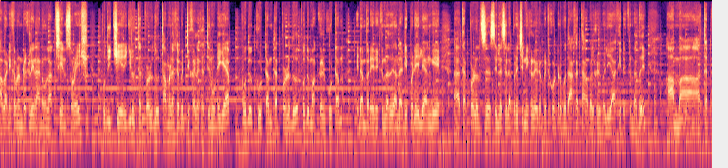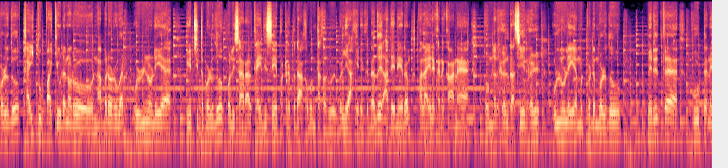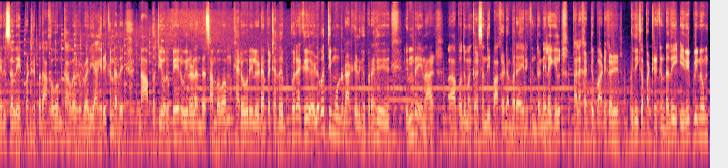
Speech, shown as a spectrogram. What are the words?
வணக்கம் நண்பர்களே நான் உங்கள் அக்ஷயன் சுரேஷ். புதுச்சேரியில் தற்பொழுது தமிழக வெற்றி கழகத்தினுடைய பொதுக்கூட்டம் தற்பொழுது பொதுமக்கள் கூட்டம் இடம்பெற இருக்கின்றது. அந்த அடிப்படையில் அங்கே தற்பொழுது சில சில பிரச்சனைகள் இடம்பெற்றுக் கொண்டிருப்பதாக தகவல்கள் வெளியாக இருக்கின்றது. ஆமாம் தற்பொழுது கை துப்பாக்கியுடன் ஒரு நபர் ஒருவர் உள்நுழைய முயற்சித்த பொழுது போலீசாரால் கைது செய்யப்பட்டிருப்பதாகவும் தகவல் வெளியாக இருக்கின்றது. அதே நேரம் பல்லாயிரக்கணக்கான தொண்டர்கள் ரசிகர்கள் உள்நுழைய முற்படும் பொழுது பெருத்த கூட்ட நெரிசல் ஏற்பட்டிருப்பதாகவும் தகவல்கள் வெளியாக இருக்கின்றது. நாற்பத்தி ஒரு பேர் உயிரிழந்த சம்பவம் கரூரில் இடம்பெற்றது. பிறகு எழுபத்தி மூன்று நாட்களுக்கு பிறகு இன்றைய நாள் பொதுமக்கள் சந்திப்பாக இடம்பெற இருக்கின்ற நிலையில் பல கட்டுப்பாடுகள் விதிக்கப்பட்டிருக்கின்றது. இருப்பினும்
